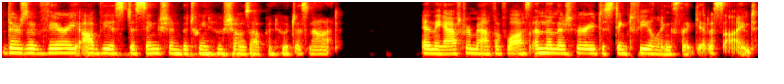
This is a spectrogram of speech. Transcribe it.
there's a very obvious distinction between who shows up and who does not in the aftermath of loss. And then there's very distinct feelings that get assigned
